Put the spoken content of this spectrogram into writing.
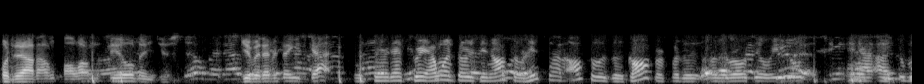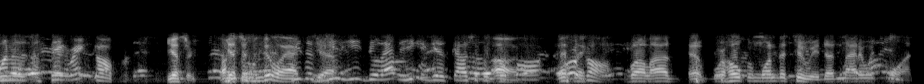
put it out on, all on the field and just give it everything he's got. Well, sir, that's great. I want to throw this in also. His son also is a golfer for the for the Rosehill Eagles and uh, uh, one of the state ranked golfer. Yes, sir. Yes, sir. He's, a, Yeah. he, he's dual athlete. He can get a scholarship in football that's or it. golf. Well, I, uh, we're hoping one of the two. It doesn't matter which one.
